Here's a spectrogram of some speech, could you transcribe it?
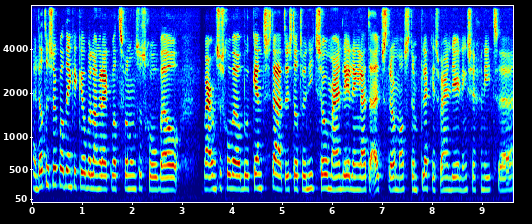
En dat is ook wel denk ik heel belangrijk wat van onze school wel, waar onze school wel bekend staat, is dat we niet zomaar een leerling laten uitstromen als het een plek is waar een leerling zich niet, eh,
